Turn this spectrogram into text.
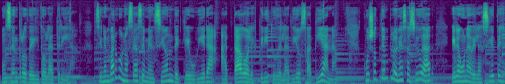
un centro de idolatría. Sin embargo, no se hace mención de que hubiera atado al espíritu de la diosa Diana, cuyo templo en esa ciudad era una de las siete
